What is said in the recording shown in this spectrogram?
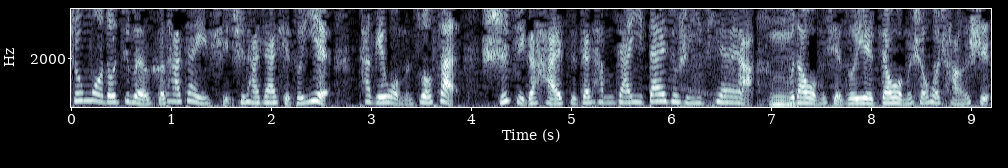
周末都基本和他在一起，去他家写作业，他给我们做饭，十几个孩子在他们家一待就是一天呀，嗯辅导我们写作业，教我们生活常识。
